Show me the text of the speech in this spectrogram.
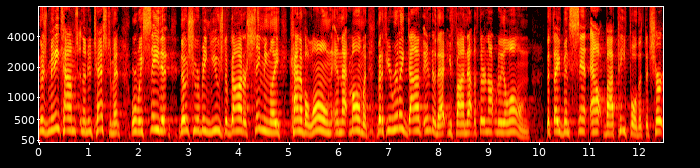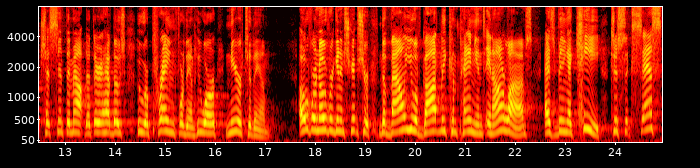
There's many times in the New Testament where we see that those who are being used of God are seemingly kind of alone in that moment. But if you really dive into that, you find out that they're not really alone. That they've been sent out by people, that the church has sent them out, that they have those who are praying for them, who are near to them. Over and over again in Scripture, the value of godly companions in our lives as being a key to success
